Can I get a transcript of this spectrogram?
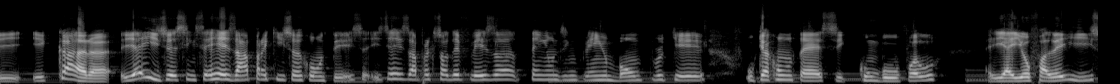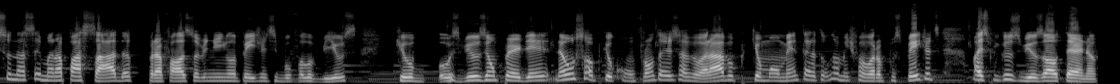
E, e, cara, e é isso, assim, você rezar para que isso aconteça e você rezar para que sua defesa tenha um desempenho bom, porque o que acontece com o Buffalo, e aí eu falei isso na semana passada para falar sobre New England Patriots e Buffalo Bills, que o, os Bills iam perder não só porque o confronto era favorável, porque o momento era totalmente favorável para os Patriots, mas porque os Bills alternam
